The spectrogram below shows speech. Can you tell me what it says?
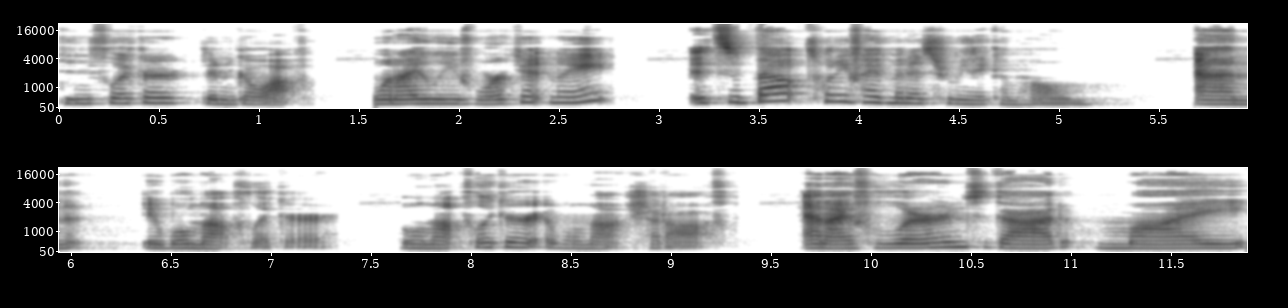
Didn't flicker, didn't go off. When I leave work at night, it's about 25 minutes for me to come home, and it will not flicker. It will not flicker, it will not shut off. And I've learned that my,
